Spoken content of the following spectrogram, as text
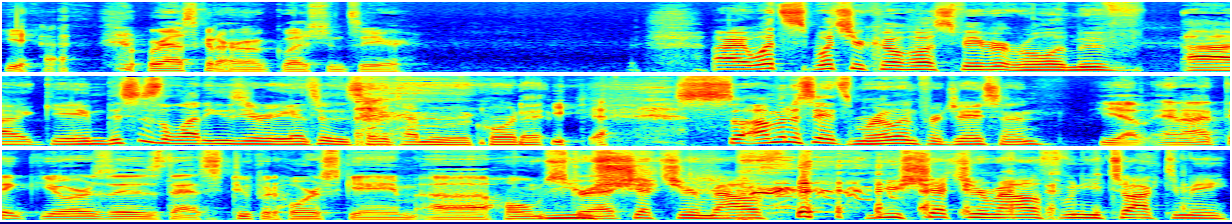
yeah. We're asking our own questions here. all right what's what's your co-host's favorite role and move uh, game this is a lot easier to answer the second time we record it Yeah. so i'm gonna say it's merlin for jason Yep, and I think yours is that stupid horse game, uh, home You shut your mouth. you shut your mouth when you talk to me.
